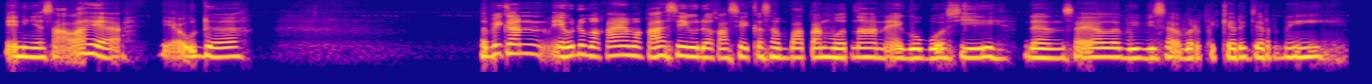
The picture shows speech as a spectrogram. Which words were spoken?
ininya salah ya ya udah tapi kan ya udah makanya makasih udah kasih kesempatan buat nahan ego bosi dan saya lebih bisa berpikir jernih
